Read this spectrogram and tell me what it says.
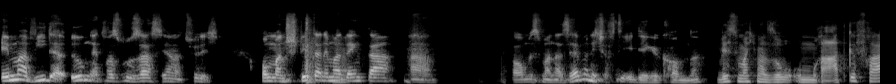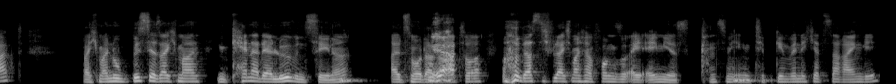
immer wieder irgendetwas, wo du sagst, ja, natürlich. Und man steht dann immer, ja. denkt da, ah, warum ist man da selber nicht auf die Idee gekommen? Ne? Wirst du manchmal so um Rat gefragt? Weil ich meine, du bist ja, sag ich mal, ein Kenner der Löwenszene. Mhm als Moderator. Ja. Und dass dich vielleicht manchmal fragen so, ey Amy, kannst du mir irgendeinen Tipp geben, wenn ich jetzt da reingehe?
